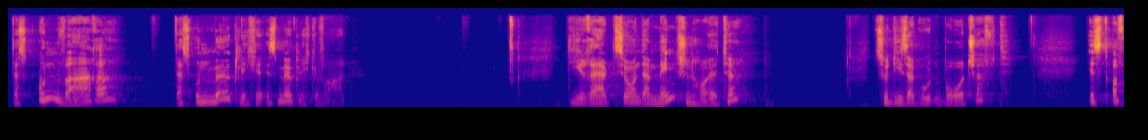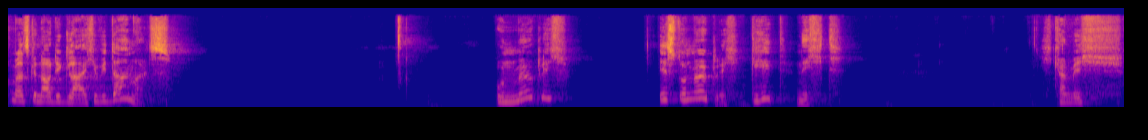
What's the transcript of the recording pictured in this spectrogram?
Das Unwahre, das Unmögliche ist möglich geworden. Die Reaktion der Menschen heute zu dieser guten Botschaft ist oftmals genau die gleiche wie damals. Unmöglich ist unmöglich, geht nicht. Ich kann mich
